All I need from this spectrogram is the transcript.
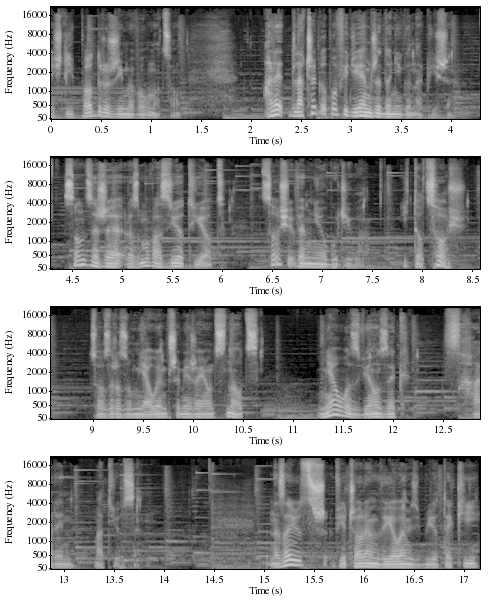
jeśli podróż zimową nocą. Ale dlaczego powiedziałem, że do niego napiszę? Sądzę, że rozmowa z JJ coś we mnie obudziła. I to coś, co zrozumiałem przemierzając noc, miało związek z Harrym Matthewsem. Nazajutrz wieczorem wyjąłem z biblioteki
